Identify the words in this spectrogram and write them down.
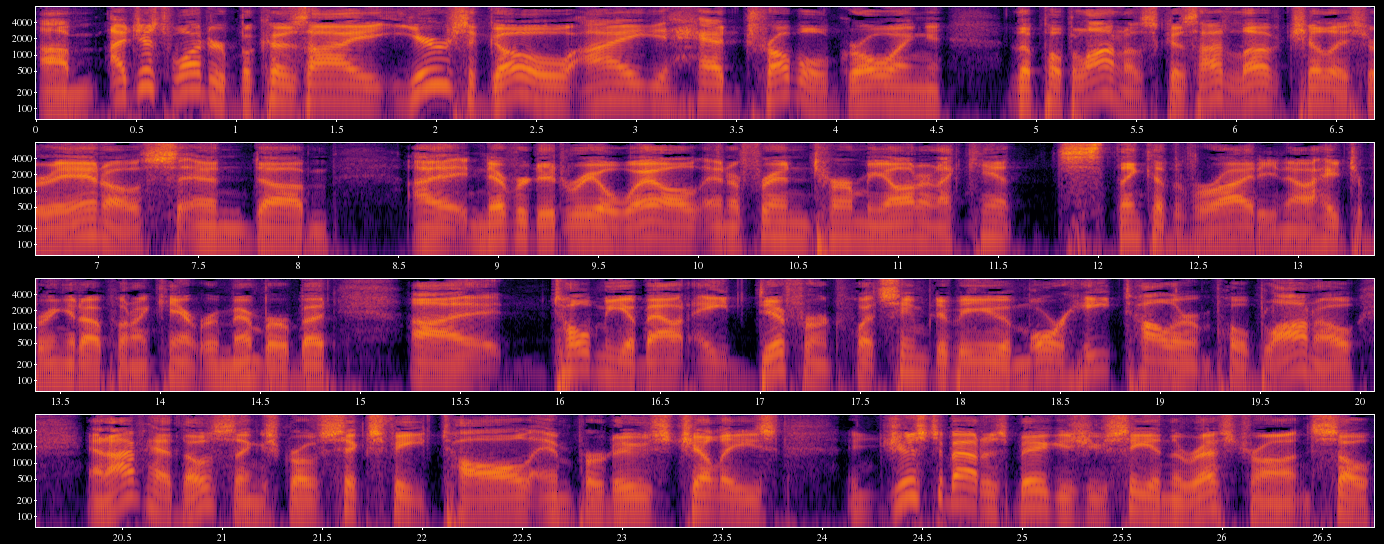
um, I just wonder because I years ago I had trouble growing the poblanos because I love chili rellenos and um, I never did real well, and a friend turned me on, and I can't think of the variety now. I hate to bring it up when I can't remember, but uh, told me about a different, what seemed to be a more heat tolerant poblano, and I've had those things grow six feet tall and produce chilies just about as big as you see in the restaurant. So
